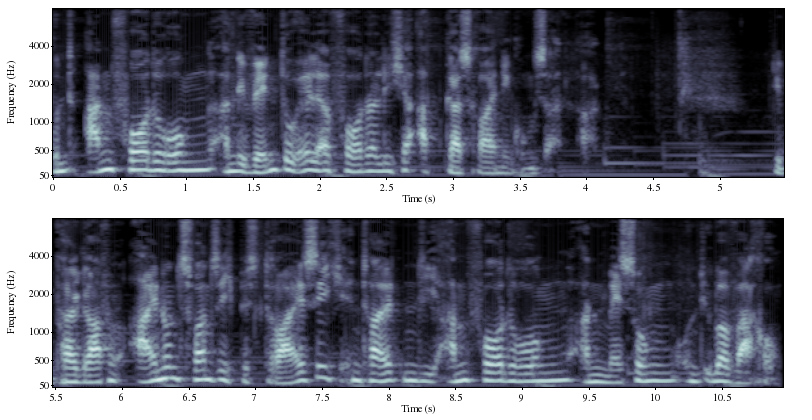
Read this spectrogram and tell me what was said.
und Anforderungen an eventuell erforderliche Abgasreinigungsanlagen. Die Paragraphen 21 bis 30 enthalten die Anforderungen an Messungen und Überwachung.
